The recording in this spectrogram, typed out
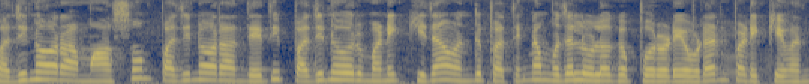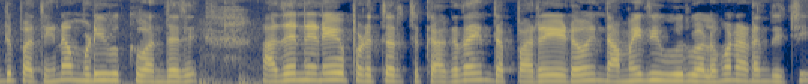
பதினோராம் மாதம் பதினோராம் தேதி பதினோரு மணிக்கு தான் வந்து பார்த்திங்கன்னா முதல் உலகப்போருடைய உடன்படிக்கை வந்து பார்த்திங்கன்னா முடிவுக்கு வந்தது. அதை நினைவுபடுத்துறதுக்காக தான் இந்த பரேடும் இந்த அமைதி ஊர்வலமும் நடந்துச்சு.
